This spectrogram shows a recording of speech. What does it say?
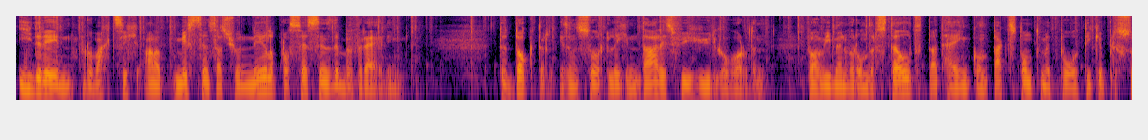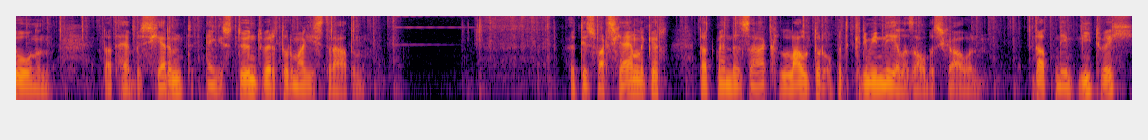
Iedereen verwacht zich aan het meest sensationele proces sinds de bevrijding. De dokter is een soort legendarisch figuur geworden, van wie men veronderstelt dat hij in contact stond met politieke personen, dat hij beschermd en gesteund werd door magistraten. Het is waarschijnlijker dat men de zaak louter op het criminele zal beschouwen. Dat neemt niet weg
